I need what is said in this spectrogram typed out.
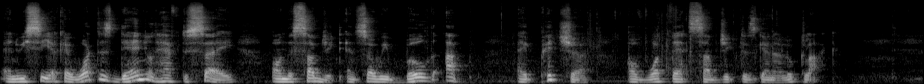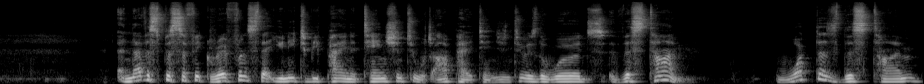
and we see, okay, what does Daniel have to say on the subject? And so we build up a picture of what that subject is going to look like. Another specific reference that you need to be paying attention to, which I pay attention to, is the words this time what does this time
